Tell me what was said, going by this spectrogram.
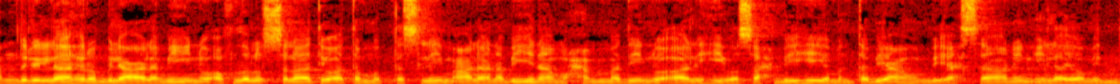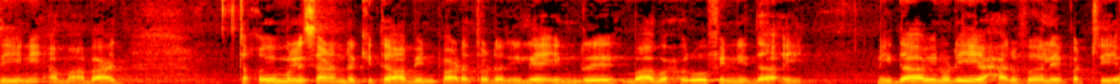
அலமதுல்லாஹி ரபில் ஆலமீன் அஃதலு சலாத்தி வாத்தமு தஸ்லீம் அலா நபீனா முஹம்மதின் வ அலிஹி வசஹ்பிஹி அமன் தபியாஹும் பி அஹ்சானின் இலயோமித்தீனி அமாபாத் தகுமுல் இசான் என்ற கிதாபின் பாடத்தொடரிலே இன்று பாப ஹரூஃபின் நிதாஇ நிதாவினுடைய ஹருஃபுகளை பற்றிய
